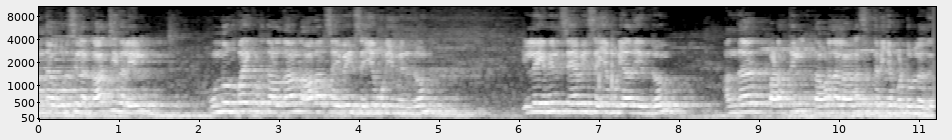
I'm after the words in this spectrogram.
அந்த ஒரு சில காட்சிகளில் முந்நூறு ரூபாய் கொடுத்தால்தான் ஆதார் சேவை செய்ய முடியும் என்றும் இல்லையெனில் சேவை செய்ய முடியாது என்றும் அந்த படத்தில் தவறுதலாக சித்தரிக்கப்பட்டுள்ளது.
